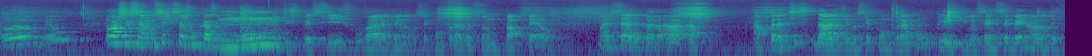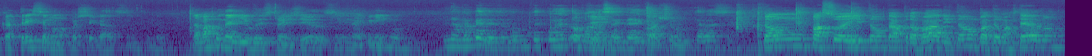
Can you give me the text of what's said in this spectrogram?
Eu, eu, eu, eu acho que assim, a não ser que seja um caso muito específico, vale a pena você comprar a versão em papel. Mas sério, cara, a, a, a praticidade de você comprar com um clique, você receber na hora, não ter que ficar três semanas pra chegar, assim, entendeu? Ainda mais quando é livro estrangeiro, assim, né, gringo. Não, mas beleza, vamos depois retomar Ok, essa ideia que eu acho ótimo. interessante. Então, passou aí, então tá aprovado, então, bateu o martelo.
